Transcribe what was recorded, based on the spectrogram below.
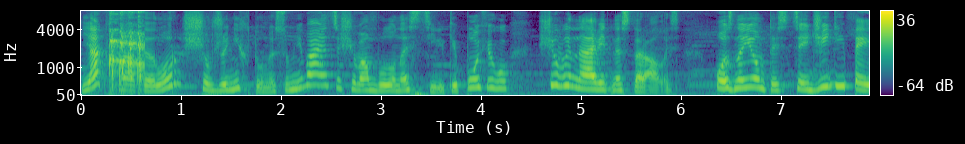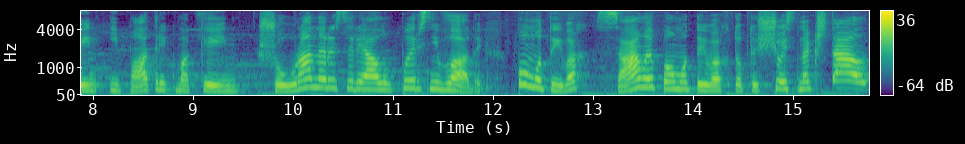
Як втрати лор, що вже ніхто не сумнівається, що вам було настільки пофігу, що ви навіть не старались. Познайомтесь, це Джіді Пейн і Патрік Маккейн, шоуранери серіалу Персні влади. По мотивах, саме по мотивах, тобто щось на кшталт.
